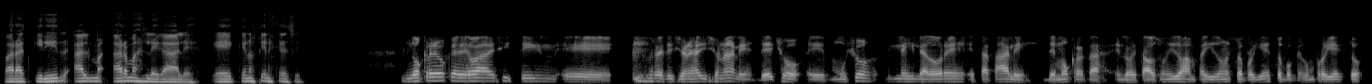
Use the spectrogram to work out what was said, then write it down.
para adquirir alma- armas legales. ¿Qué nos tienes que decir? No creo que deba existir eh, restricciones adicionales. De hecho, eh, muchos legisladores estatales demócratas en los Estados Unidos han pedido nuestro proyecto porque es un proyecto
